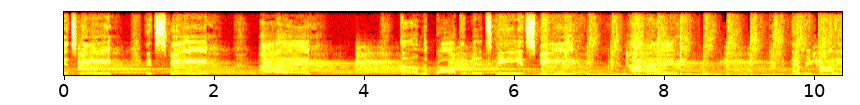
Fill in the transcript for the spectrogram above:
it's me, it's me. Hi, I'm the problem, it's me, it's me. Hi, everybody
